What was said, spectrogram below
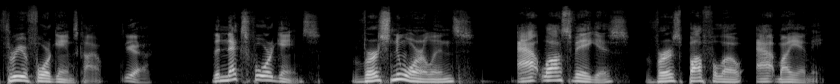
three or four games, Kyle, yeah, the next four games versus New Orleans, at Las Vegas, versus Buffalo, at Miami.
